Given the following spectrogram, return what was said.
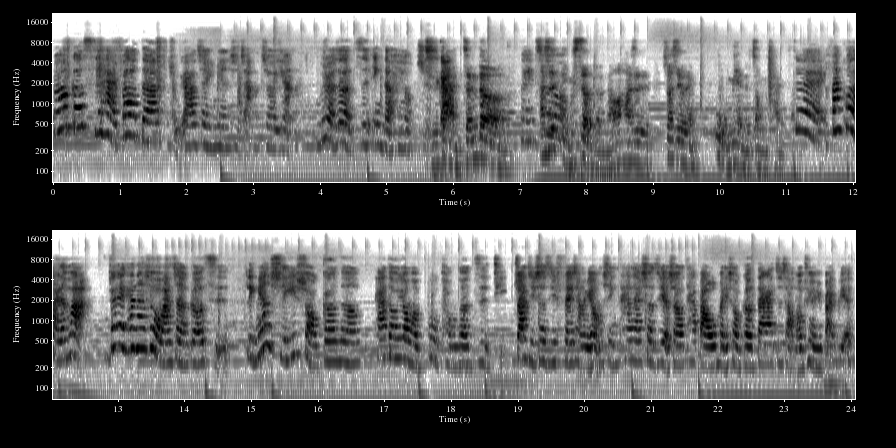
然后歌词海报的主要这一面是长这样，你不觉得这个字印的很有质质感？感真的，没错它。是银色的，然后它是算是有点雾面的状态。对，翻过来的话，你就可以看到是我完整的歌词。里面十一首歌呢，它都用了不同的字体，专辑设计非常用心。他在设计的时候，他把我每首歌大概至少都听了一百遍，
